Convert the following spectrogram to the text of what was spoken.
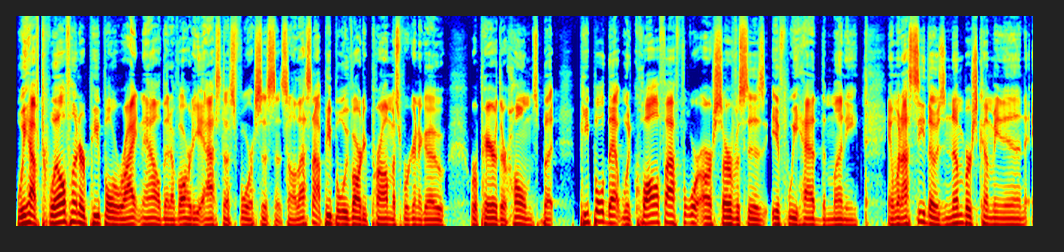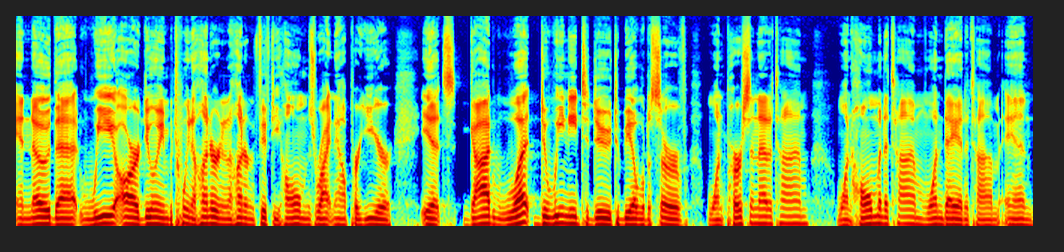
We have 1,200 people right now that have already asked us for assistance. Now, that's not people we've already promised we're going to go repair their homes, but people that would qualify for our services if we had the money. And when I see those numbers coming in and know that we are doing between 100 and 150 homes right now per year, it's God, what do we need to do to be able to serve one person at a time, one home at a time, one day at a time? And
